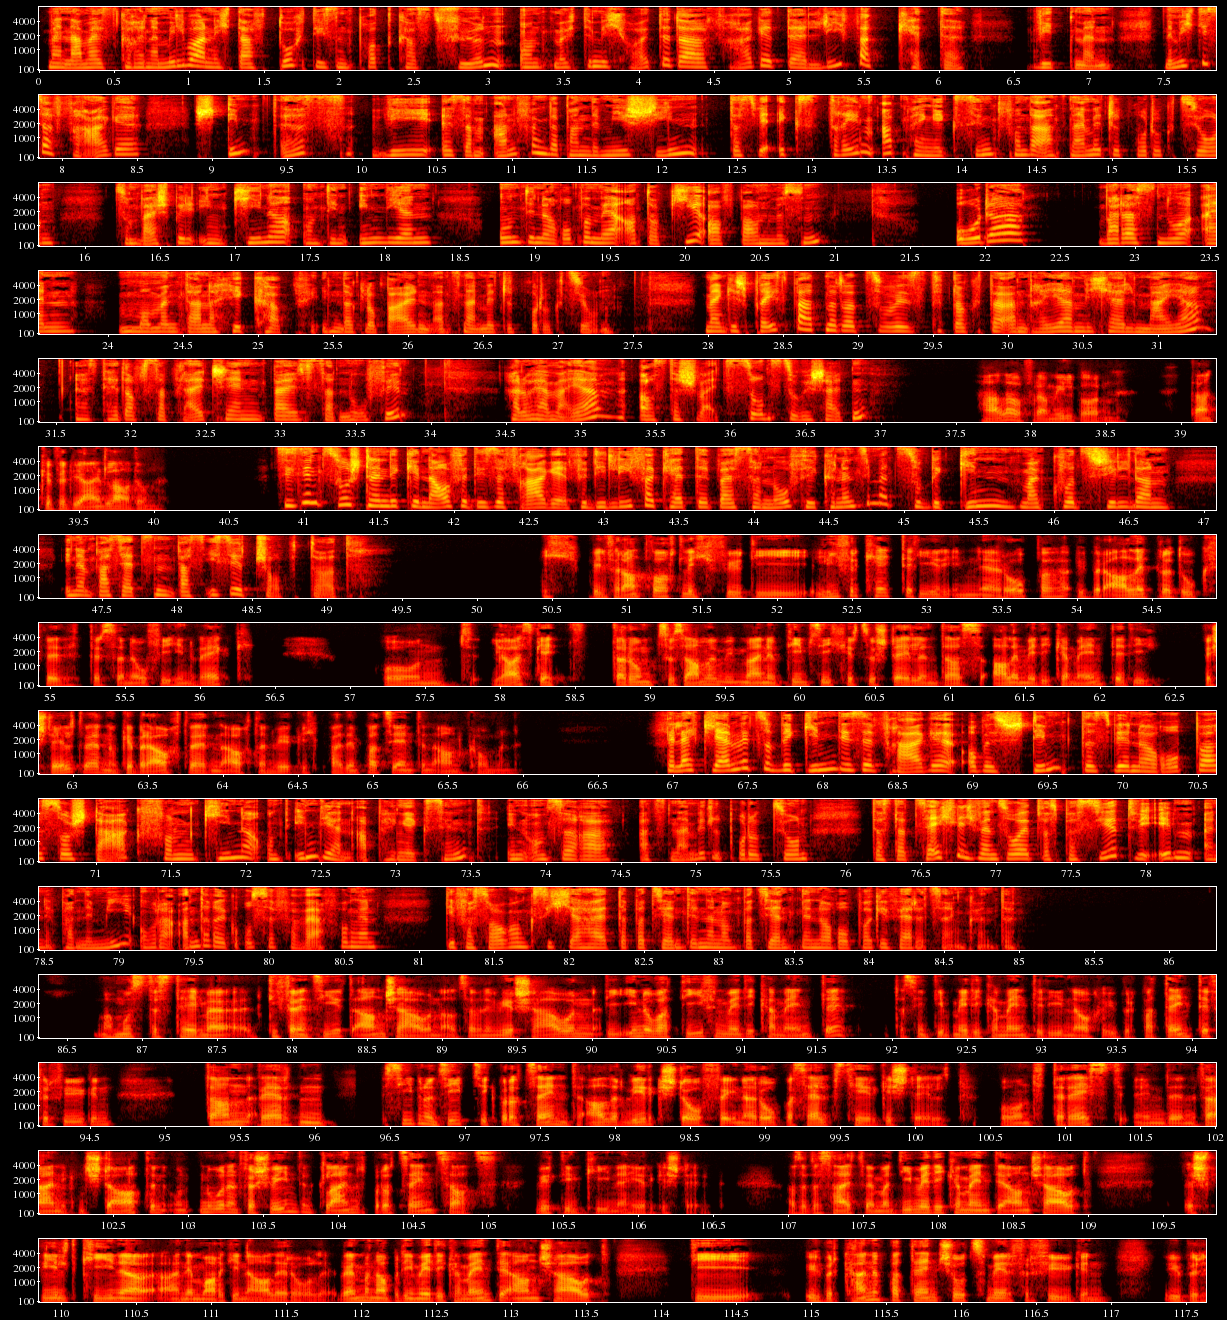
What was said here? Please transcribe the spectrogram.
Mein Name ist Corinna Milborn. Ich darf durch diesen Podcast führen und möchte mich heute der Frage der Lieferkette widmen. Nämlich dieser Frage, stimmt es, wie es am Anfang der Pandemie schien, dass wir extrem abhängig sind von der Arzneimittelproduktion, zum Beispiel in China und in Indien und in Europa mehr Autarkie aufbauen müssen? Oder war das nur ein momentaner Hiccup in der globalen Arzneimittelproduktion? Mein Gesprächspartner dazu ist Dr. Andrea Michael Mayer. Er ist Head of Supply Chain bei Sanofi. Hallo, Herr Mayer, aus der Schweiz zu uns zugeschaltet. Hallo, Frau Milborn. Danke für die Einladung. Sie sind zuständig genau für diese Frage, für die Lieferkette bei Sanofi. Können Sie mir zu Beginn mal kurz schildern, in ein paar Sätzen, was ist Ihr Job dort? Ich bin verantwortlich für die Lieferkette hier in Europa über alle Produkte der Sanofi hinweg. Und ja, es geht darum, zusammen mit meinem Team sicherzustellen, dass alle Medikamente, die bestellt werden und gebraucht werden, auch dann wirklich bei den Patienten ankommen. Vielleicht klären wir zu Beginn diese Frage, ob es stimmt, dass wir in Europa so stark von China und Indien abhängig sind in unserer Arzneimittelproduktion, dass tatsächlich, wenn so etwas passiert wie eben eine Pandemie oder andere große Verwerfungen, die Versorgungssicherheit der Patientinnen und Patienten in Europa gefährdet sein könnte. Man muss das Thema differenziert anschauen. Also wenn wir schauen, die innovativen Medikamente, das sind die Medikamente, die noch über Patente verfügen, dann werden 77 Prozent aller Wirkstoffe in Europa selbst hergestellt und der Rest in den Vereinigten Staaten und nur ein verschwindend kleiner Prozentsatz wird in China hergestellt. Also das heißt, wenn man die Medikamente anschaut, spielt China eine marginale Rolle. Wenn man aber die Medikamente anschaut, die über keinen Patentschutz mehr verfügen, über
